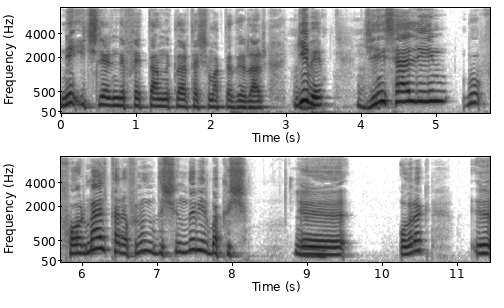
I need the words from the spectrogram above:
ne içlerinde fettanlıklar taşımaktadırlar gibi cinselliğin bu formel tarafının dışında bir bakış e, olarak e,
